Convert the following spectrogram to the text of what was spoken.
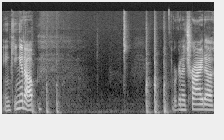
inking it up. We're going to try to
